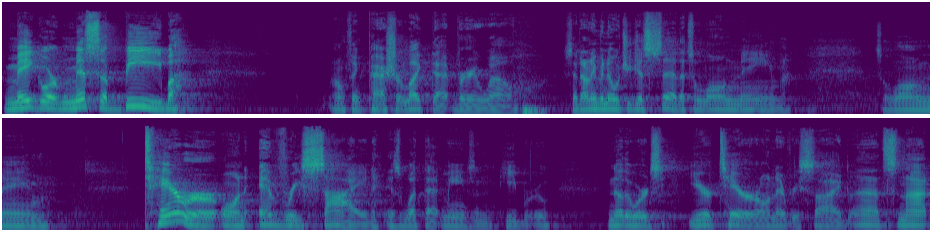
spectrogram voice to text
Magor Missabib. I don't think Pashur liked that very well. He said, I don't even know what you just said. That's a long name. It's a long name terror on every side, is what that means in Hebrew. In other words, you're terror on every side. Uh, That's not,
